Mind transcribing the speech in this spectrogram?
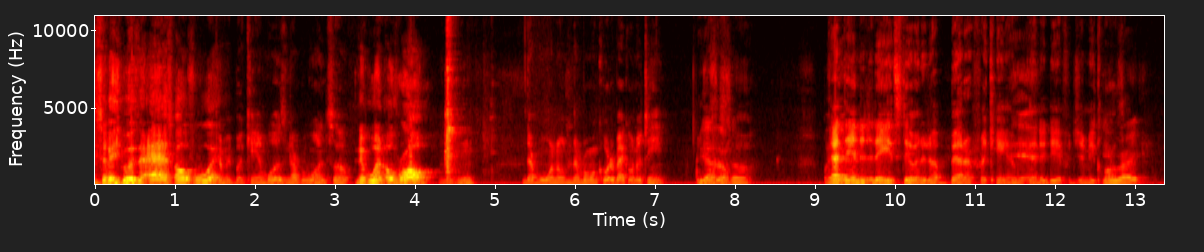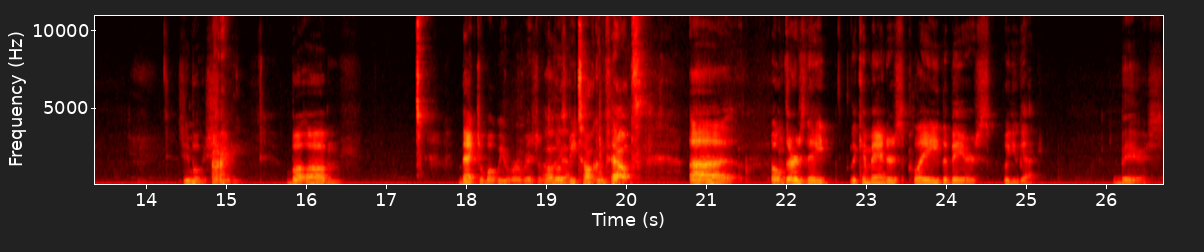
so he was an asshole for what? I mean, but Cam was number one, so Number one overall. Mm-hmm. number one on number one quarterback on the team. Yeah. So- So, but At that- the end of the day, it still ended up better for Cam Yeah. than it did for Jimmy Clausen. you're right. Jimmy was shitty. But um, back to what we were originally Oh, supposed yeah. to be talking about. Uh, on Thursday, the Commanders play the Bears. Who you got? Bears.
